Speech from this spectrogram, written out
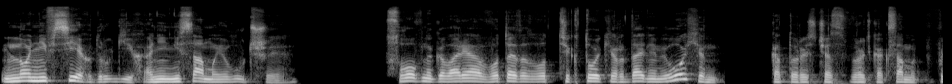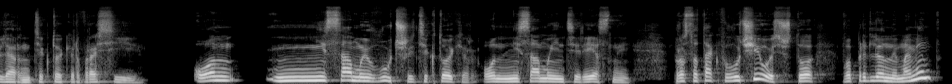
но не всех других, они не самые лучшие. Словно говоря, вот этот вот тиктокер Даня Милохин, который сейчас вроде как самый популярный тиктокер в России, он не самый лучший тиктокер, он не самый интересный. Просто так получилось, что в определенный момент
